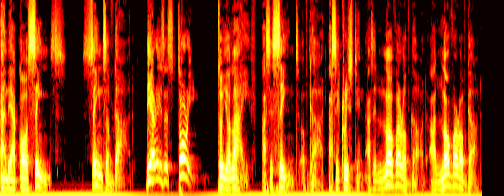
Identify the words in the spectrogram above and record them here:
And they are called saints, saints of God. There is a story to your life as a saint of God, as a Christian, as a lover of God, a lover of God.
